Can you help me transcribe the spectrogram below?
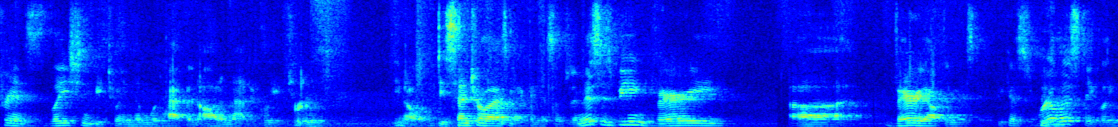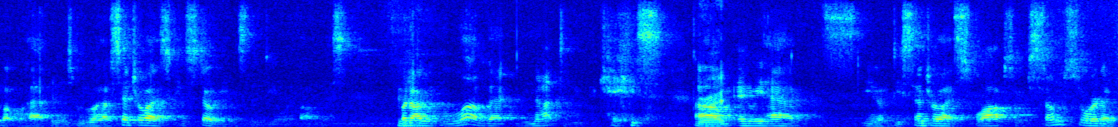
translation between them would happen automatically through, you know, decentralized mechanisms. And this is being very, uh, very optimistic because mm-hmm. realistically, what will happen is we will have centralized custodians that deal with all this. But mm-hmm. I would love that not to be the case. Um, right. And we have, you know, decentralized swaps or some sort of,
